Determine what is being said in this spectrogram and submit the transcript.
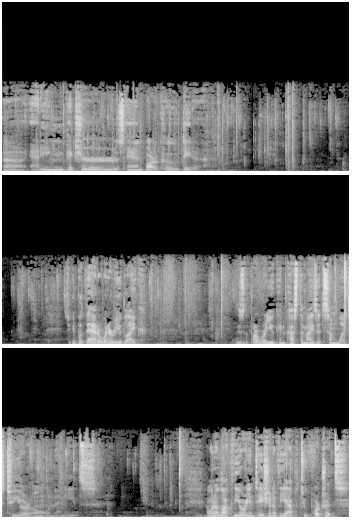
uh, adding pictures and barcode data. You can put that or whatever you'd like. This is the part where you can customize it somewhat to your own needs. I want to lock the orientation of the app to portrait.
